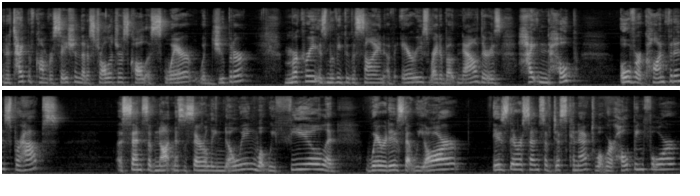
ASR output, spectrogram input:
in a type of conversation that astrologers call a square with Jupiter. Mercury is moving through the sign of Aries right about now. There is heightened hope overconfidence, perhaps, a sense of not necessarily knowing what we feel and where it is that we are. Is there a sense of disconnect, what we're hoping for,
